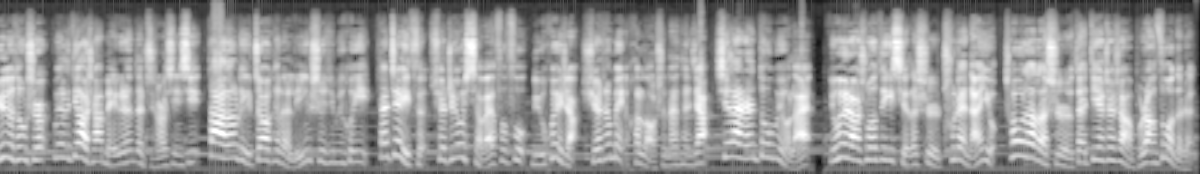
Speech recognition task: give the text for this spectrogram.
与此同时，为了调查每个人的纸条信息，大楼里里召开了临时居民会议，但这一次却只有小白夫妇、女会长、学生妹和老实男参加，其他人都没有来。女会长说自己写的是初恋男友，抽到的是在电车上不让座的人。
